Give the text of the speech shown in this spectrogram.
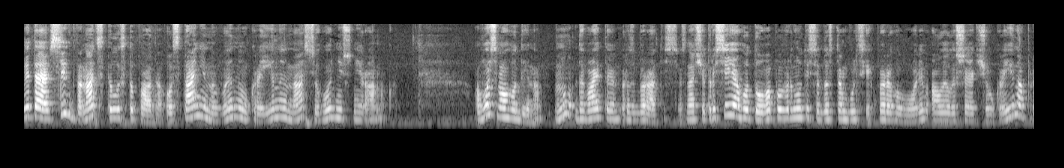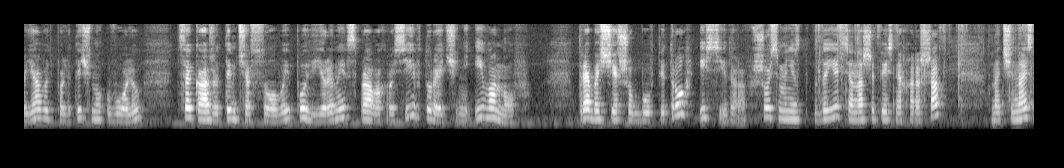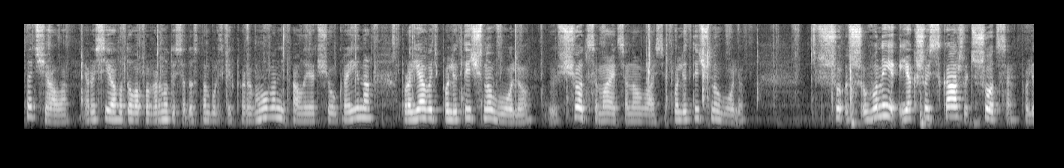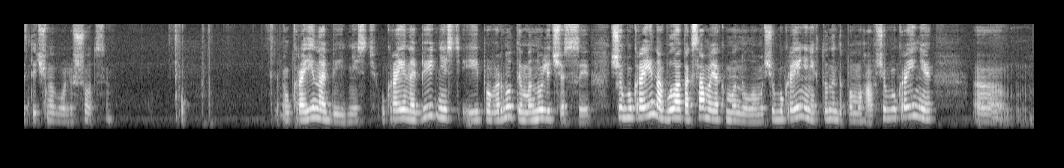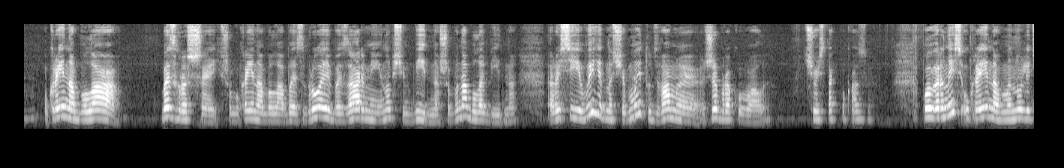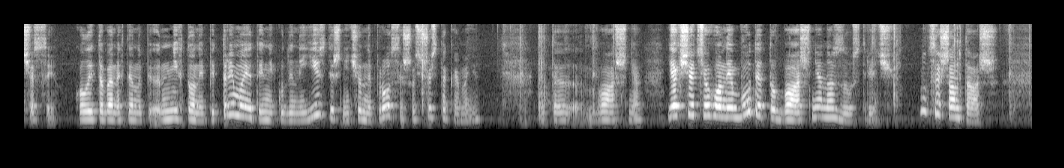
Вітаю всіх 12 листопада. Останні новини України на сьогоднішній ранок. Восьма година. Ну, давайте розбиратися. Значить, Росія готова повернутися до стамбульських переговорів, але лише якщо Україна проявить політичну волю. Це каже тимчасовий повірений в справах Росії в Туреччині Іванов. Треба ще, щоб був Петров і Сідоров. Щось мені здається, наша пісня хороша. Начинай спочатку. Росія готова повернутися до стамбульських перемовин, але якщо Україна проявить політичну волю, що це мається на увазі? Політичну волю. Що, що, вони як щось скажуть, що це політичну волю? Що це? Україна бідність. Україна бідність і повернути минулі часи. Щоб Україна була так само, як в минулому, щоб Україні ніхто не допомагав, щоб в Україні е, Україна була без грошей, щоб Україна була без зброї, без армії, ну, в общем, бідна, щоб вона була бідна. Росії вигідно, щоб ми тут з вами жебракували. Щось так показує. Повернись, Україна, в минулі часи, коли тебе ніхто не, підтримує, ти нікуди не їздиш, нічого не просиш, щось, щось таке мені. Це башня. Якщо цього не буде, то башня назустріч. Ну, це шантаж.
